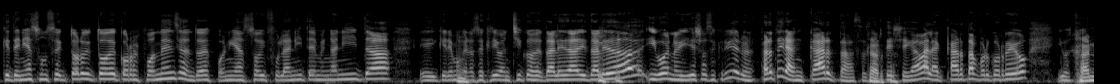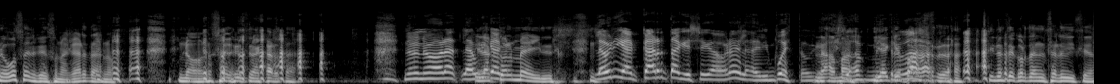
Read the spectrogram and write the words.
que tenías un sector de todo de correspondencia, entonces ponías soy fulanita y menganita, eh, y queremos que Mm. nos escriban chicos de tal edad y tal edad, y bueno, y ellos escribieron. Aparte eran cartas, o sea, Cartas. te llegaba la carta por correo y vos... Jano, ¿vos sabés lo que es una carta? No. No, no sabés lo que es una carta. No, no, ahora la El única, actual mail. la única carta que llega ahora es la del impuesto. Nada más. Y hay que pagarla. Si no te cortan el servicio.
